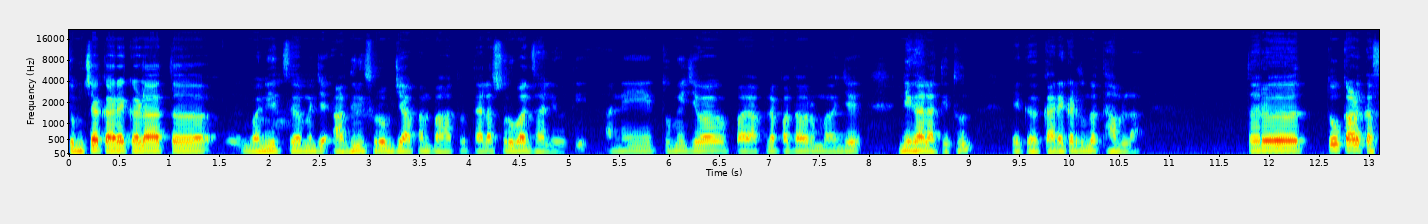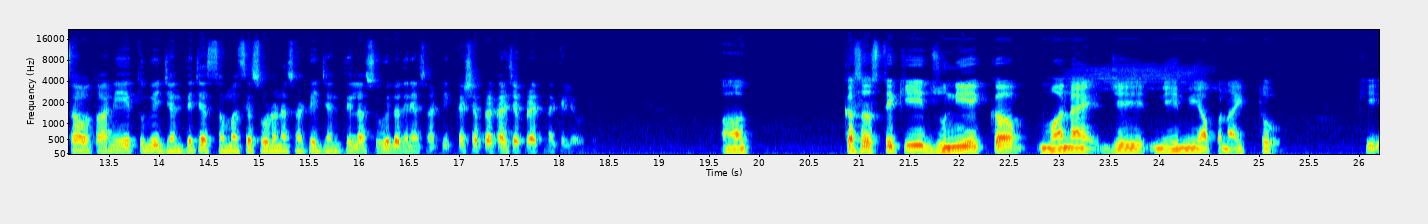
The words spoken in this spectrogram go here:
तुमच्या कार्यकाळात वणीचं म्हणजे आधुनिक स्वरूप जे आपण पाहतो त्याला सुरुवात झाली होती. आणि तुम्ही जेव्हा प आपल्या पदावर म्हणजे निघाला तिथून एक कार्यकाळ तुमचा थांबला. तर तो काळ कसा होता आणि तुम्ही जनतेच्या समस्या सोडवण्यासाठी जनतेला सुविधा देण्यासाठी कशा प्रकारचे प्रयत्न केले होते? कसं असते की जुनी एक मन आहे जे नेहमी आपण ऐकतो की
